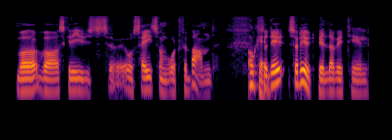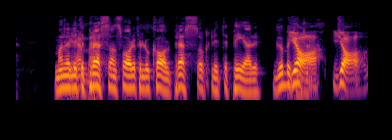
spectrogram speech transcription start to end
vad, vad skrivs och sägs om vårt förband. Okay. Så, det, så det utbildar vi till man är lite hemma. pressansvarig för lokalpress och lite PR-gubbe Ja, kanske? ja,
